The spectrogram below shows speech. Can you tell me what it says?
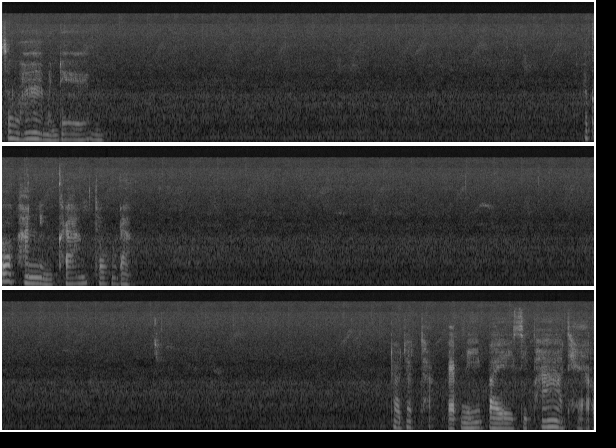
โซ่ห้าเหมือนเดิมแล้วก็พันหนึ่งครั้งตรงดัก เราจะถักแบบนี้ไปสิบห้าแถว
